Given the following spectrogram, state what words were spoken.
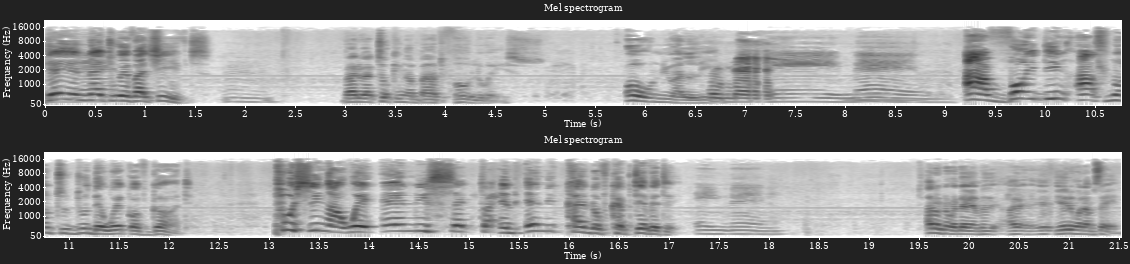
Day and night we have achieved. But we're talking about always. On your lips. Amen. Amen. avoiding us not to do the work of God, pushing away any sector and any kind of captivity. Amen. I don't know what I'm I- know what I'm saying.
